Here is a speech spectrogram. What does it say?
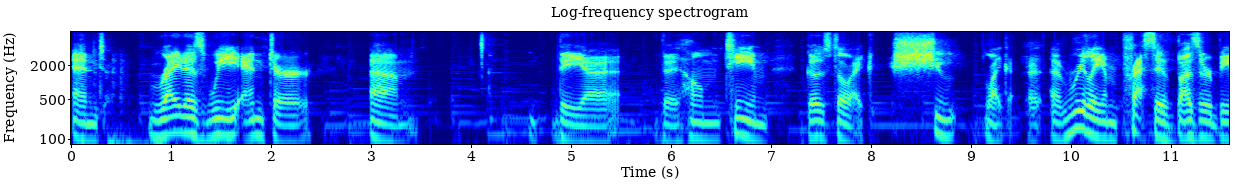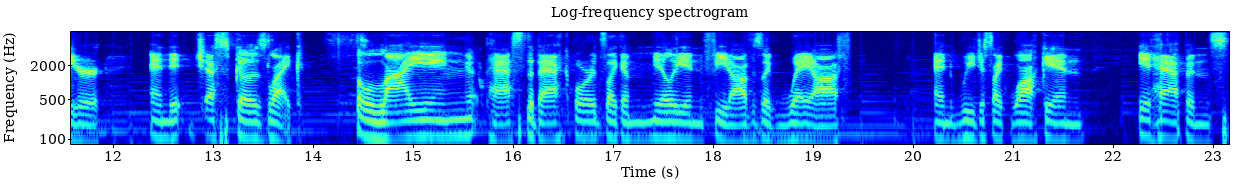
And right as we enter, um, the uh, the home team goes to like shoot like a, a really impressive buzzer beater, and it just goes like flying past the backboards like a million feet off. It's like way off. And we just like walk in. It happens.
